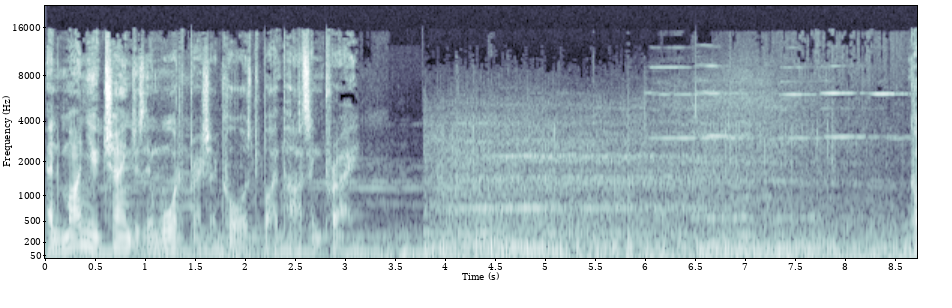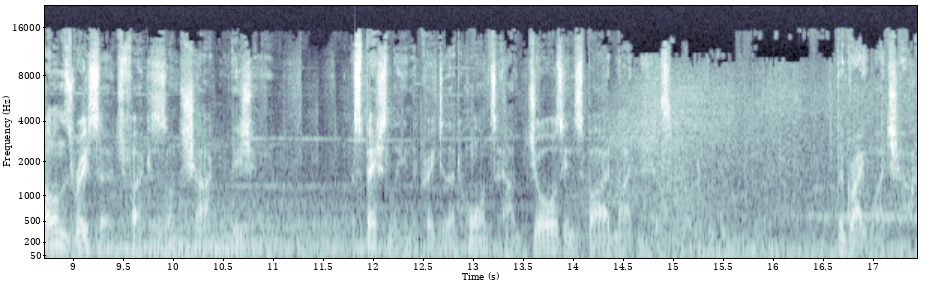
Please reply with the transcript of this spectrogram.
and minute changes in water pressure caused by passing prey. Collin's research focuses on shark vision, especially in the creature that haunts our Jaws-inspired nightmares, the great white shark.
